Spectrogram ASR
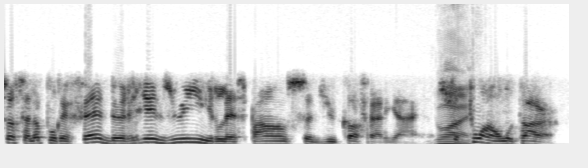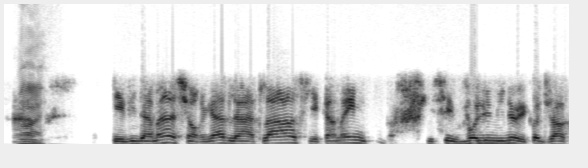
ça, ça a pour effet de réduire l'espace du coffre arrière, Ouais. surtout en hauteur. hein. Ouais. Évidemment, si on regarde l'Atlas, il est quand même, c'est volumineux. Écoute, Jacques,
